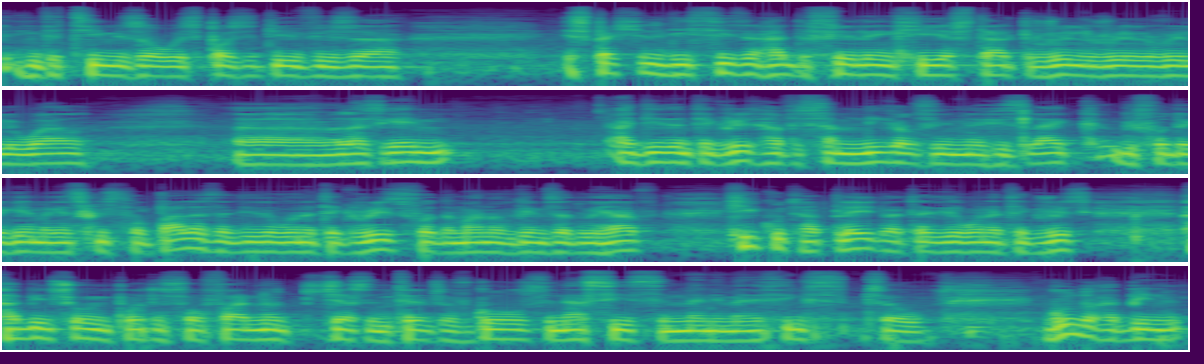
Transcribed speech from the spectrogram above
in the team is always positive. Is uh, especially this season, I had the feeling he started really, really, really well. Uh, last game, I didn't agree. to Have some niggles in his leg before the game against Crystal Palace. I didn't want to take risks for the amount of games that we have. He could have played, but I didn't want to take risks. Have been so important so far, not just in terms of goals and assists and many, many things. So, Gundo have been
